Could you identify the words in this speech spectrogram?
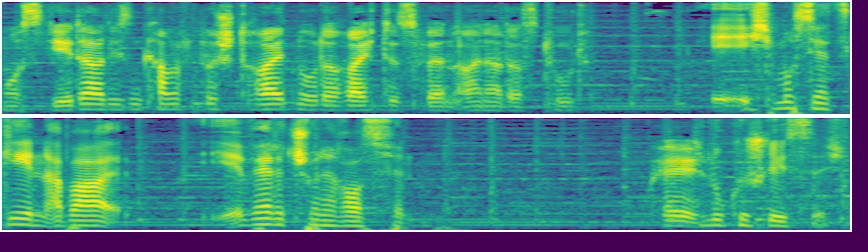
Muss jeder diesen Kampf bestreiten oder reicht es, wenn einer das tut? Ich muss jetzt gehen, aber ihr werdet schon herausfinden. Okay, Die Luke schließt sich.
